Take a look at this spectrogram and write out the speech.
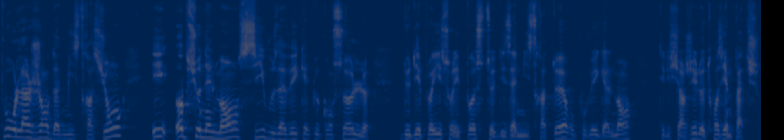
pour l'agent d'administration et optionnellement, si vous avez quelques consoles de déployer sur les postes des administrateurs, vous pouvez également télécharger le troisième patch.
